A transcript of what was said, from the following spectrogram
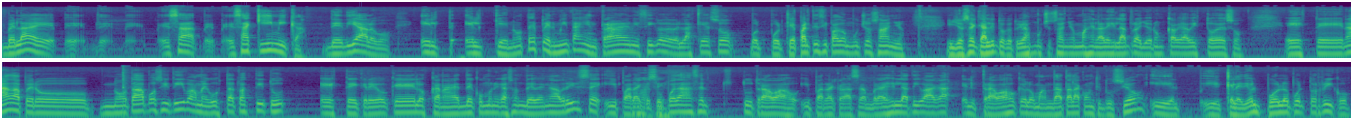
¿verdad? Eh, eh, esa, esa química de diálogo, el, el que no te permitan entrar al hemiciclo, de verdad que eso, por- porque he participado muchos años, y yo sé, Carlito, que tú llevas muchos años más en la legislatura, yo nunca había visto eso. Este, nada, pero nota positiva, me gusta tu actitud. Este, creo que los canales de comunicación deben abrirse y para Ah, que sí. tú puedas hacer tu trabajo y para que la Asamblea Legislativa haga el trabajo que lo mandata la Constitución y el y que le dio el pueblo de Puerto Rico,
